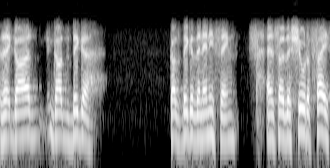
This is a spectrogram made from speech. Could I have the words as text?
that God God's bigger. God's bigger than anything. And so the shield of faith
